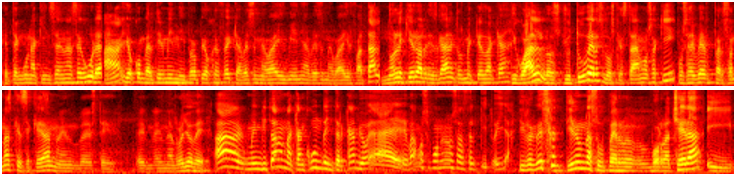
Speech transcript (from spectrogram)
que tengo una quincena segura, a yo convertirme en mi propio jefe, que a veces me va a ir bien y a veces me va a ir fatal. No le quiero arriesgar, entonces me quedo acá. Igual, los youtubers, los que estamos aquí, pues hay personas que se quedan en este en el rollo de, ah, me invitaron a Cancún de intercambio, "Eh, vamos a ponernos hasta el pito y ya. Y regresan, tienen una super borrachera y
